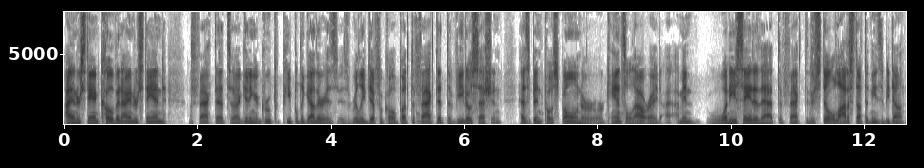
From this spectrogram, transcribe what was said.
I understand COVID. I understand the fact that uh, getting a group of people together is, is really difficult. But the fact that the veto session has been postponed or, or canceled outright, I, I mean, what do you say to that? The fact that there's still a lot of stuff that needs to be done.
